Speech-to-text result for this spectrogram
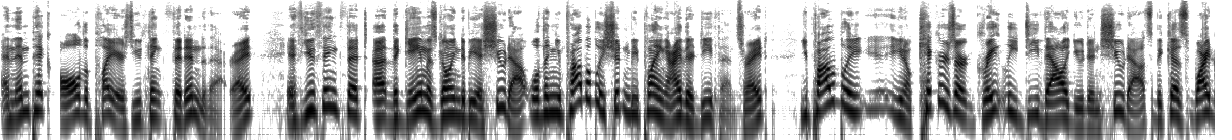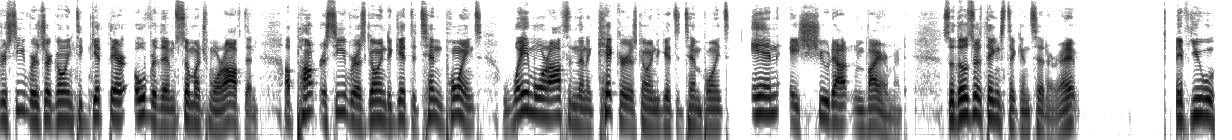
and then pick all the players you think fit into that. Right? If you think that uh, the game is going to be a shootout, well, then you probably shouldn't be playing either defense. Right? You probably you know kickers are greatly devalued in shootouts because wide receivers are going to get there over them so much more often. A punt receiver is going to get to 10 points way more often than a kicker is going to get to 10 points in a shootout environment. So those are things to consider, right? If you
